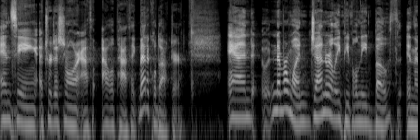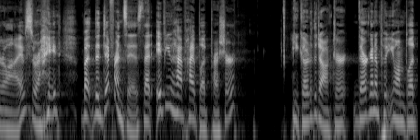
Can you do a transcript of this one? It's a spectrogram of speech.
and seeing a traditional or allopathic medical doctor? And number one, generally people need both in their lives, right? But the difference is that if you have high blood pressure, you go to the doctor, they're going to put you on blood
